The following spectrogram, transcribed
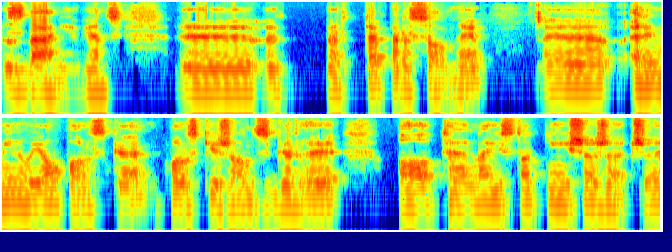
zdanie, więc y, te persony y, eliminują Polskę, polski rząd z gry o te najistotniejsze rzeczy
